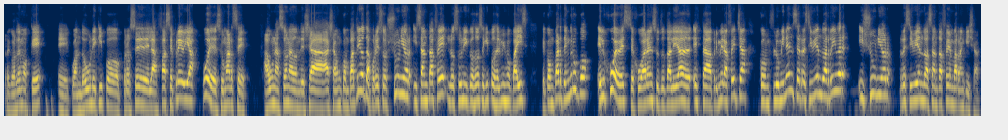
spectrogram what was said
Recordemos que eh, cuando un equipo procede de la fase previa, puede sumarse a una zona donde ya haya un compatriota. Por eso Junior y Santa Fe, los únicos dos equipos del mismo país que comparten grupo. El jueves se jugará en su totalidad esta primera fecha con Fluminense recibiendo a River y Junior recibiendo a Santa Fe en Barranquilla.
